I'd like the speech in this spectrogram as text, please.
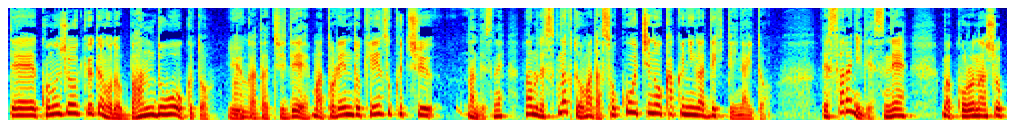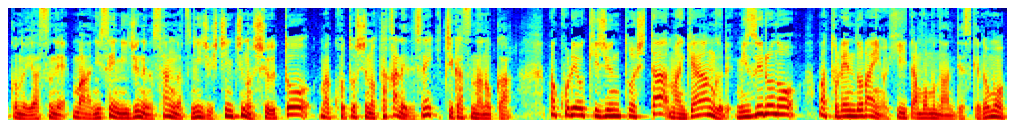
で、この状況というのはこのバンドウォークという形で、うん、まあ、トレンド継続中なんですね。なので少なくともまだ底打ちの確認ができていないと。で、さらにですね、まあコロナショックの安値、まあ2020年の3月27日の週と、まあ今年の高値ですね、1月7日。まあこれを基準とした、まあギャングル、水色の、まあ、トレンドラインを引いたものなんですけども、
